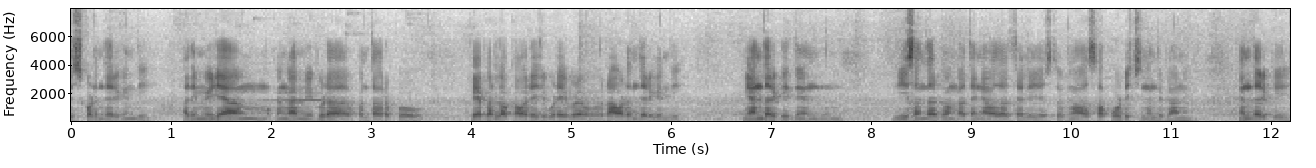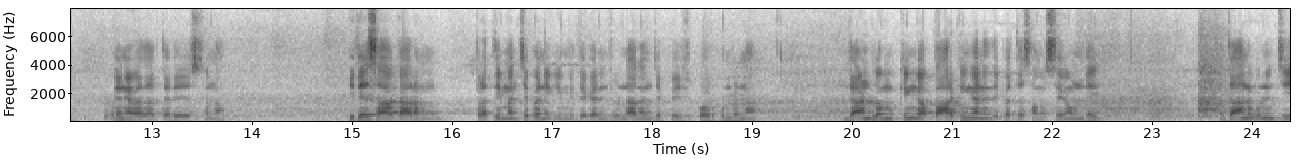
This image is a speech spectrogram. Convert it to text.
తీసుకోవడం జరిగింది. అది మీడియా ముఖంగా మీకు కూడా కొంతవరకు పేపర్లో కవరేజ్ కూడా ఇవ్వడం రావడం జరిగింది. మీ అందరికీ ఈ సందర్భంగా ధన్యవాదాలు తెలియజేస్తూ మా సపోర్ట్ ఇచ్చినందుకు కానీ అందరికీ ధన్యవాదాలు తెలియజేస్తున్నా. ఇదే సహకారము ప్రతి మంచి పనికి మీ దగ్గర నుంచి ఉండాలని చెప్పేసి కోరుకుంటున్నా. దాంట్లో ముఖ్యంగా పార్కింగ్ అనేది పెద్ద సమస్యగా ఉండే. దాని గురించి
